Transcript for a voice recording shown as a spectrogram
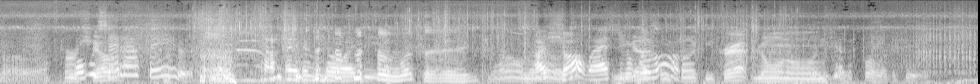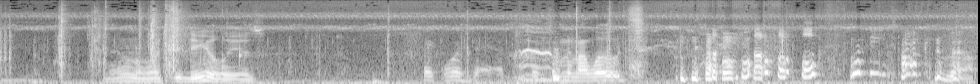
Oh yeah. First what was that out there? I have no idea. what the heck? I don't know. I shot last and You it got some funky crap going on. You guys are full of it too. I don't know what your deal is. What the heck was that? Put something in my loads. What are you talking about?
